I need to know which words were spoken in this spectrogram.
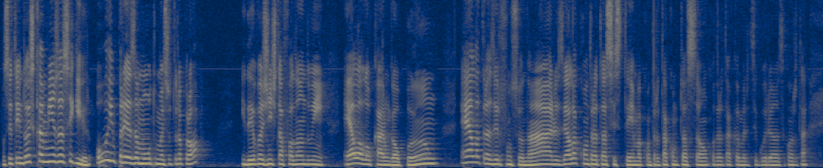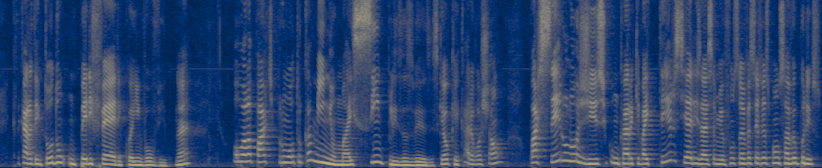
você tem dois caminhos a seguir. Ou a empresa monta uma estrutura própria, e daí a gente está falando em ela alocar um galpão, ela trazer funcionários, ela contratar sistema, contratar computação, contratar câmera de segurança, contratar. Cara, tem todo um periférico aí envolvido, né? Ou ela parte para um outro caminho, mais simples às vezes, que é o quê? Cara, eu vou achar um parceiro logístico, um cara que vai terciarizar essa minha função e vai ser responsável por isso.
